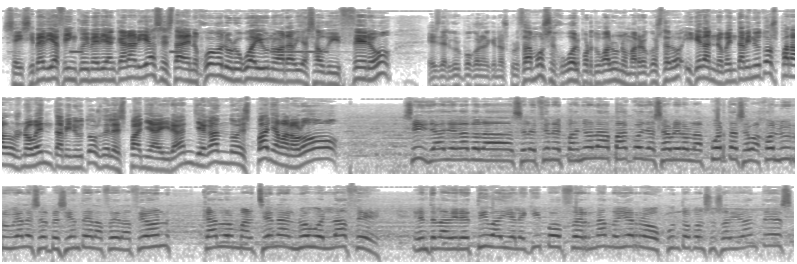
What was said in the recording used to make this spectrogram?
Seis y media, cinco y media en Canarias. Está en juego el Uruguay 1, Arabia Saudí 0. Es del grupo con el que nos cruzamos. Se jugó el Portugal 1, Marruecos 0. Y quedan 90 minutos para los 90 minutos del España-Irán. Llegando España, Manolo. Sí, ya ha llegado la selección española. Paco, ya se abrieron las puertas. Se bajó Luis Rubiales, el presidente de la federación. Carlos Marchena, el nuevo enlace entre la directiva y el equipo. Fernando Hierro junto con sus ayudantes.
